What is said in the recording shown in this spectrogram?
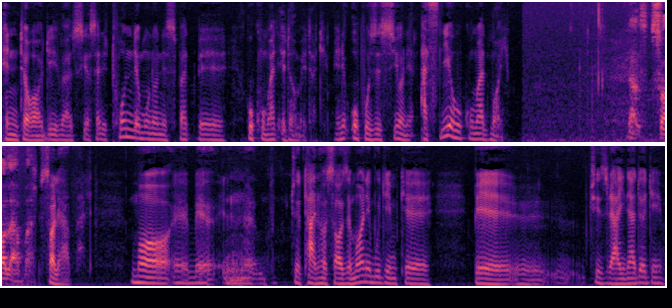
انتقادی و سیاست تندمون رو نسبت به حکومت ادامه دادیم. یعنی اپوزیسیون اصلی حکومت ماییم. در سال اول. سال اول. ما به تنها سازمانی بودیم که به چیز رأی ندادیم.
